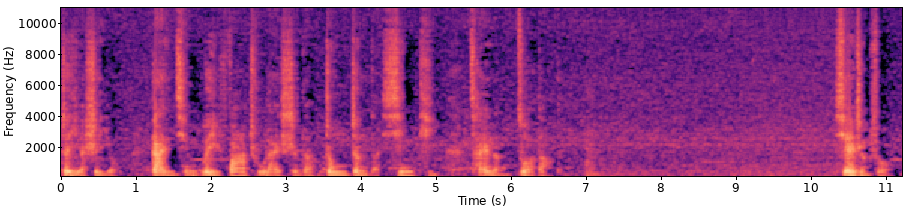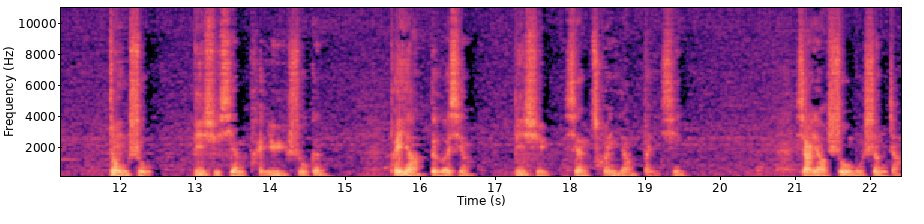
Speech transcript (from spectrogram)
这也是有感情未发出来时的中正的心体才能做到的。先生说，种树必须先培育树根，培养德性必须先存养本心。想要树木生长，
